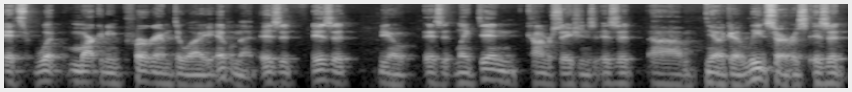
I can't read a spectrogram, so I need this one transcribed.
it's what marketing program do I implement? Is it is it you know is it LinkedIn conversations? Is it um, you know like a lead service? Is it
